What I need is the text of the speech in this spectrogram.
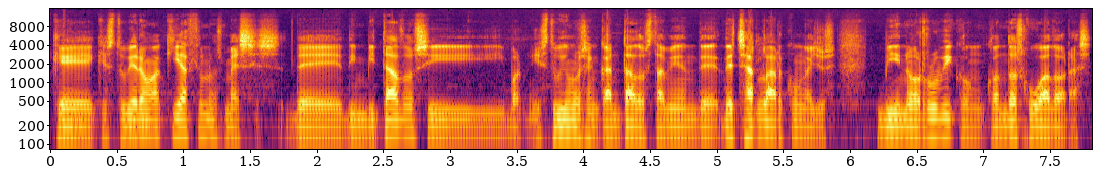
que, que estuvieron aquí hace unos meses de, invitados y, bueno, y estuvimos encantados también de, charlar con ellos. Vino Ruby con, con dos jugadoras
